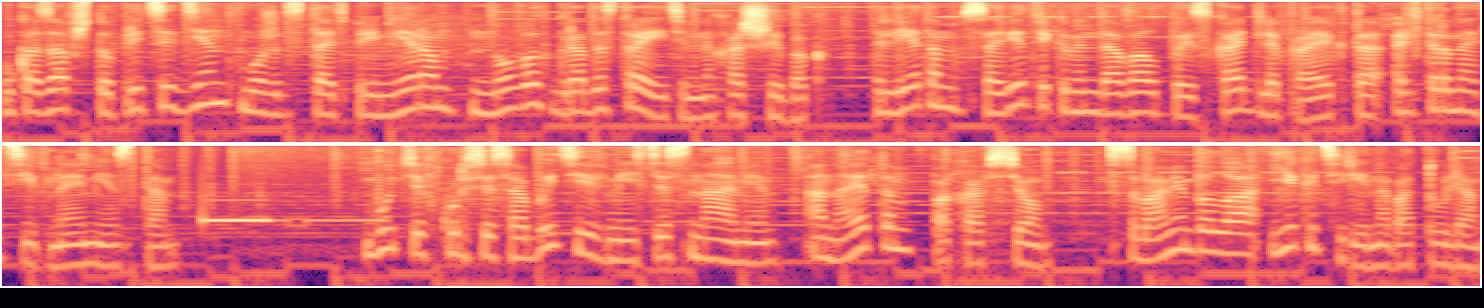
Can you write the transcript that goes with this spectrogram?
указав, что прецедент может стать примером новых градостроительных ошибок. Летом Совет рекомендовал поискать для проекта альтернативное место. Будьте в курсе событий вместе с нами. А на этом пока все. С вами была Екатерина Ватуля.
